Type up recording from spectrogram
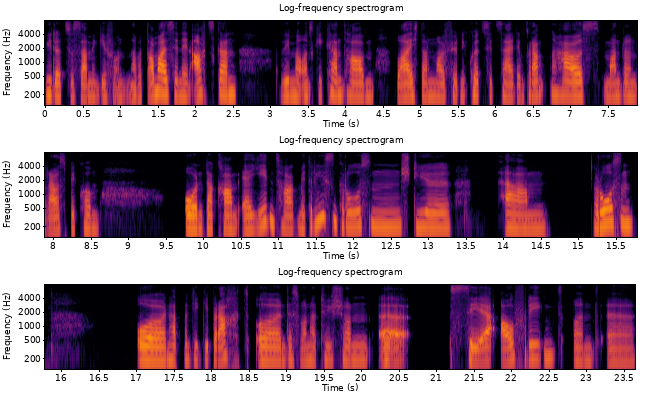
wieder zusammengefunden. Aber damals in den 80ern, wie wir uns gekannt haben, war ich dann mal für 'ne kurze Zeit im Krankenhaus, Mandeln rausbekommen. Und da kam er jeden Tag mit riesengroßen Stiel, ähm, Rosen und hat mir die gebracht und das war natürlich schon, äh, sehr aufregend und, äh,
